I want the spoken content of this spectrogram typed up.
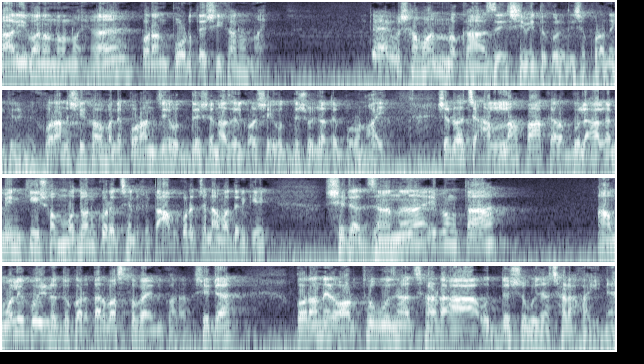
কারি বানানো নয় হ্যাঁ? কোরআন পড়তে শিখানো নয়। এটা সামান্য কাজে সীমিত করে দিয়েছে কোরআন কেরিমে। কোরআন শিখাও মানে কোরআন যে উদ্দেশ্যে নাজিল করে, সেই উদ্দেশ্য যাতে পূরণ হয়। সেটা হচ্ছে আল্লাহ পাক রব্বুল আলমিন কি সম্বোধন করেছেন, খেতাব করেছেন আমাদেরকে সেটা জানা এবং তা আমলে পরিণত করা, তার বাস্তবায়ন করা। সেটা কোরআনের অর্থ বোঝা ছাড়া, উদ্দেশ্য বোঝা ছাড়া হয় না।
